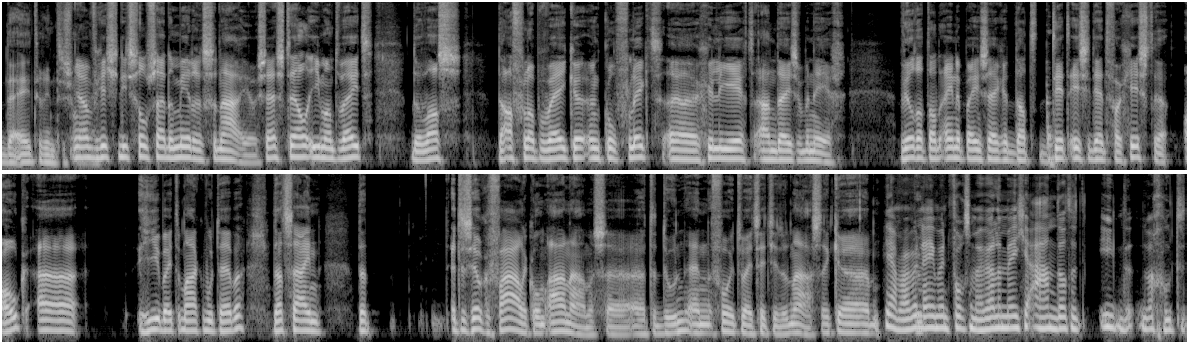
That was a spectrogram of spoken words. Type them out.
de eter in te Ja, slingeren. vergis je niet, soms zijn er meerdere scenario's. Stel, iemand weet, er was de afgelopen weken een conflict eh gelieerd aan deze meneer. Wil dat dan één op één zeggen dat dit incident van gisteren ook eh, hiermee te maken moet hebben? Dat zijn... Dat, het is heel gevaarlijk om aannames eh, te doen. En voor je het weet zit je ernaast. Ik, eh, Ja, maar we nemen volgens mij wel een beetje aan dat het. Maar goed,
